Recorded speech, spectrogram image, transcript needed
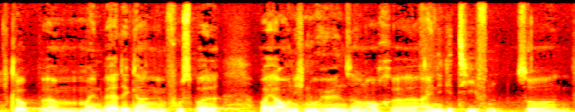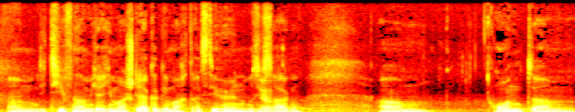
Ich glaube, ähm, mein Werdegang im Fußball war ja auch nicht nur Höhen, sondern auch äh, einige Tiefen. So, ähm, die Tiefen haben mich eigentlich immer stärker gemacht als die Höhen, muss ja. ich sagen. Ähm, und ähm,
